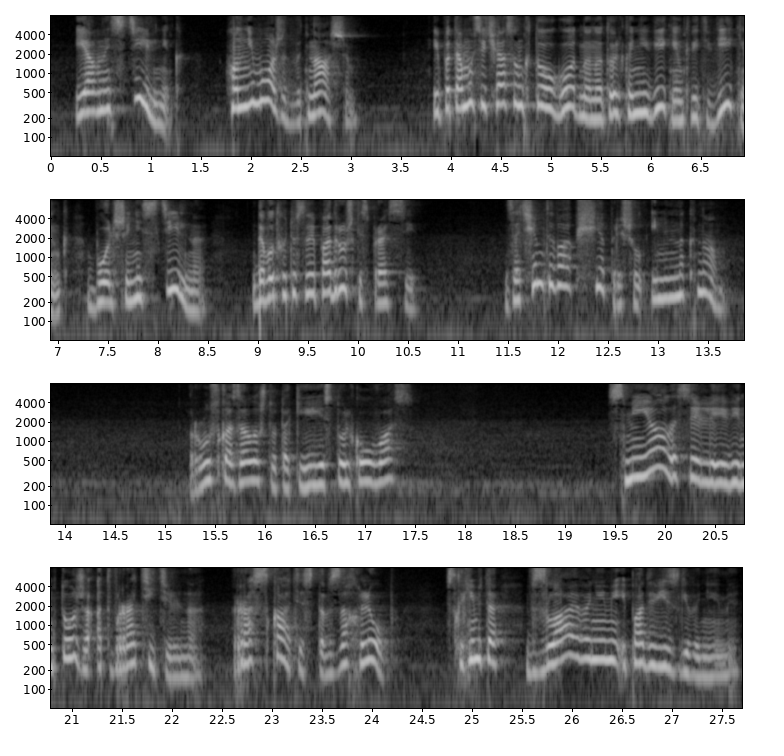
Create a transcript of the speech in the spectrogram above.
– явный стильник. Он не может быть нашим. И потому сейчас он кто угодно, но только не викинг, ведь викинг больше не стильно. Да вот хоть у своей подружки спроси. Зачем ты вообще пришел именно к нам? Ру сказала, что такие есть только у вас. Смеялась Элевин тоже отвратительно, раскатисто, взахлеб, с какими-то взлаиваниями и подвизгиваниями.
